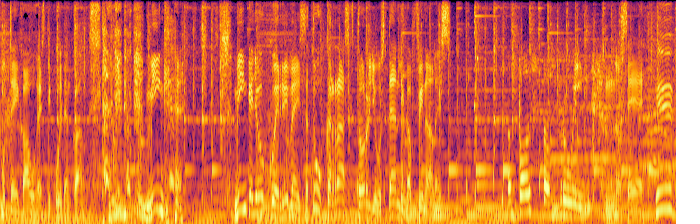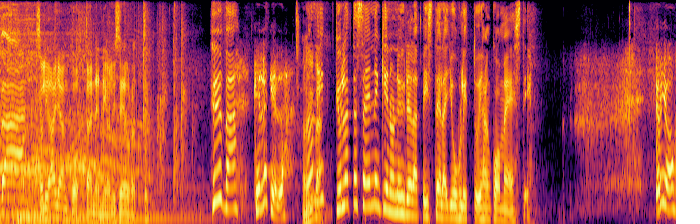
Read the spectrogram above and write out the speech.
Mutta ei kauheasti kuitenkaan. minkä, minkä joukkueen riveissä Tuukka Rask torjuu Stanley Cup-finaaleissa? Boston Bruins. No se, Hyvä. se oli ajankohtainen, niin oli seurattu. Hyvä. Kyllä, kyllä. No, No niin, kyllä tässä ennenkin on yhdellä pisteellä juhlittu ihan komeesti. Joo, joo.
